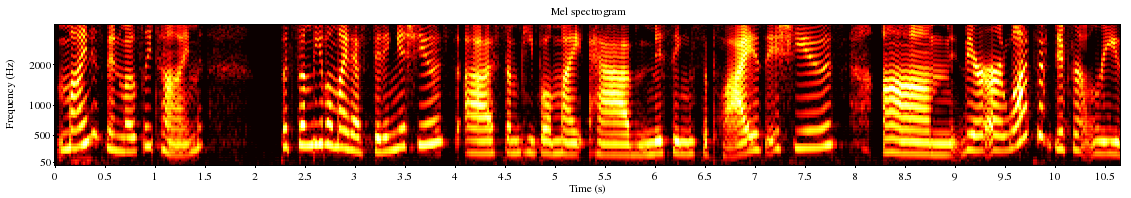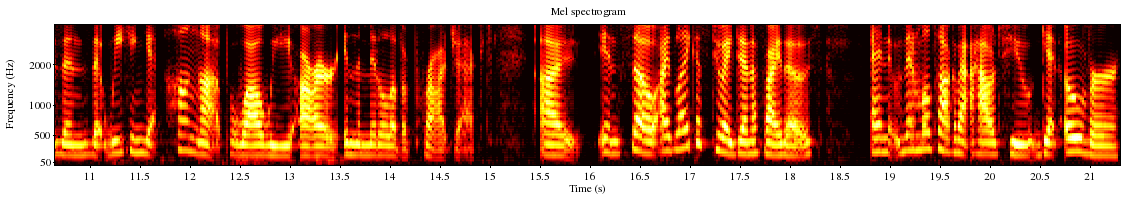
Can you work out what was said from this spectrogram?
Mine has been mostly time. But some people might have fitting issues. Uh, some people might have missing supplies issues. Um, there are lots of different reasons that we can get hung up while we are in the middle of a project. Uh, and so I'd like us to identify those. And then we'll talk about how to get over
